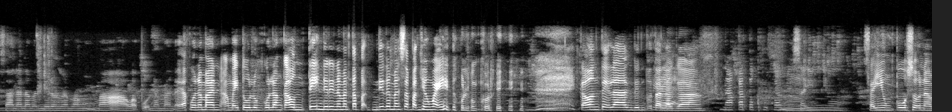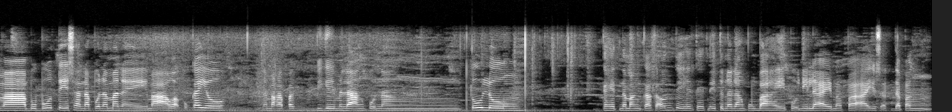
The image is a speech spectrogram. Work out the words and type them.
Sana naman meron namang maawa po naman ay ako naman ang maitulong ko lang kaunti hindi rin naman tapat hindi naman sapat yung maitulong ko rin kaunti lang din po talaga Nakatok po kami sa Hmm. inyo. sa inyong puso na mabubuti. Sana po naman ay maawa po kayo na makapagbigay man lang po ng tulong kahit naman kakaunti kahit na ito na lang pong bahay po nila ay mapaayos at dapang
